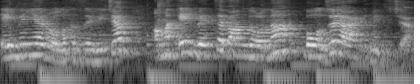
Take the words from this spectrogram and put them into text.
Elvin Yaroğlu hazırlayacak. Ama elbette ben de ona bolca yardım edeceğim.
